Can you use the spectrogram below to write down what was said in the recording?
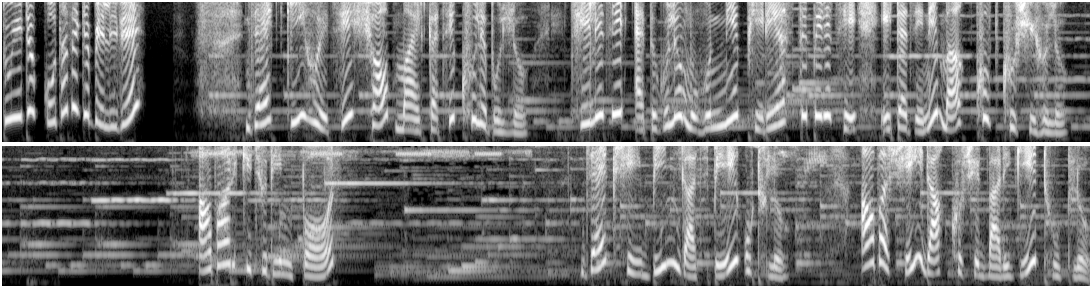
তুই এটা কোথা থেকে পেলি রে? জ্যাক কি হয়েছে সব মায়ের কাছে খুলে বলল ছেলে যে এতগুলো মোহর নিয়ে ফিরে আসতে পেরেছে এটা জেনে মা খুব খুশি হলো। আবার কিছুদিন পর জ্যাক সেই বিন গাছ পেয়ে উঠল। আবার সেই রাক্ষসের বাড়ি গিয়ে ঢুকল।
